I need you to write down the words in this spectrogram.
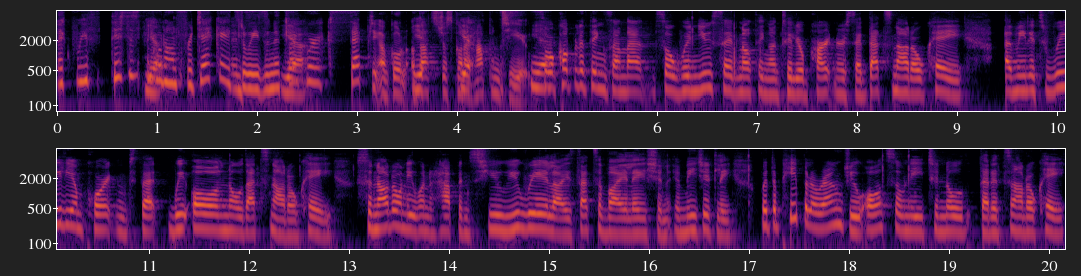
Like we've this has been Yeah. going on for decades, And- Louise, and it's yeah. like we're accepting of going, oh, Yeah, that's just going to yeah. happen to you. So a couple of things on that. So when you said nothing until your partner said that's not okay, I mean it's really important that we all know that's not okay. So not only when it happens to you, you realise that's a violation immediately, but the people around you also need to know that it's not okay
